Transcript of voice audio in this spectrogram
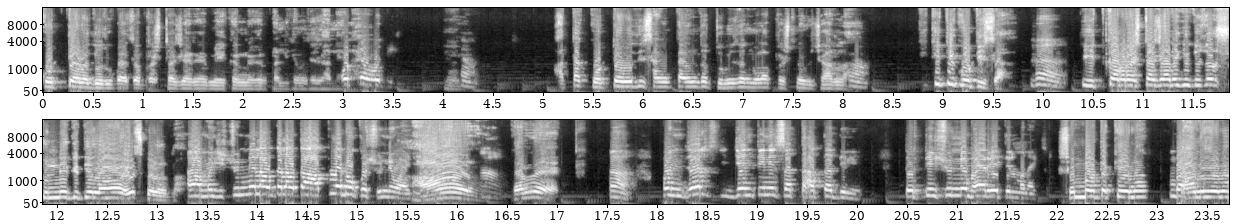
कोट्यवधी रुपयाचा भ्रष्टाचार या मेहकर नगरपालिकेमध्ये हम्म. हा, आता कोट्यवधी सांगतानंतर तुम्ही जर मला प्रश्न विचारला हा, की किती कोटीचा? हा. इतका भ्रष्टाचार आहे की तुझ्यावर शून्य किती लावा हेच कळत ना हा म्हणजे शून्य लावता लावता आपलं डोकं शून्य व्हायचं. हा करेक्ट हा. पण जर जनतेने सत्ता हातात दिली तर ते शून्य बाहेर येतील म्हणायचं. शंभर टक्के येणार बरं. पाणी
